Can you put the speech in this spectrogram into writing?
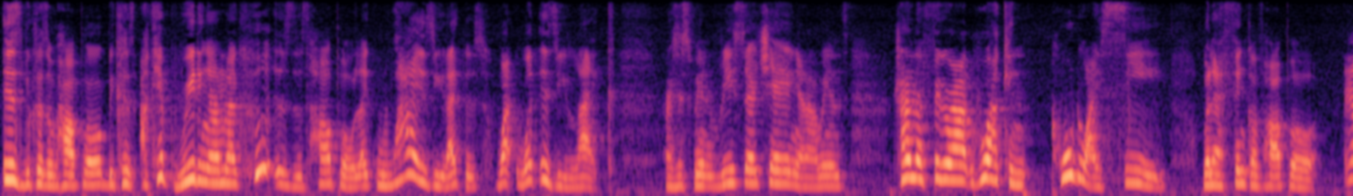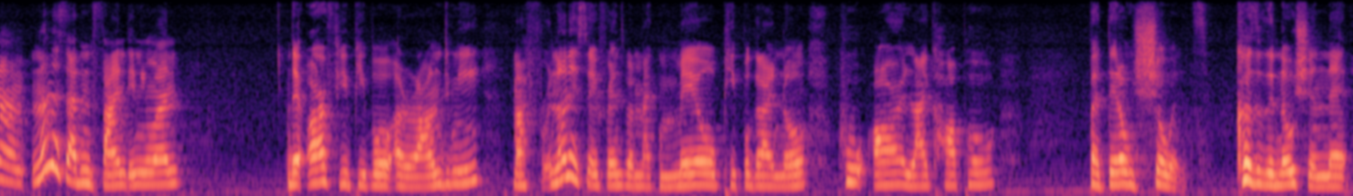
is because of Harpo because I kept reading I'm like, who is this Harpo? Like why is he like this? What what is he like? I just went researching and I went trying to figure out who I can who do I see when I think of Harpo. And none of I didn't find anyone. There are a few people around me, my fr- not necessarily friends, but like male people that I know who are like Harpo but they don't show it because of the notion that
